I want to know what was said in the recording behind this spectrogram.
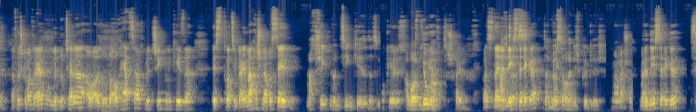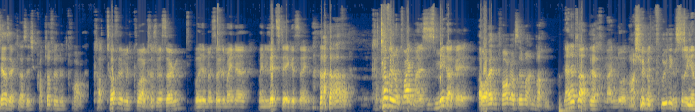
Ein frisch gemachter Eierkuchen mit Nutella, also, oder auch herzhaft mit Schinken und Käse, ist trotzdem geil. Mache ich mir aber selten. Mach Schinken und Ziegenkäse dazu. Okay, das Aber Junge. zu schreiben. Was ist deine nächste das. Ecke? Dann wirst du auch endlich glücklich. Machen wir schon. Meine nächste Ecke, sehr, sehr klassisch, Kartoffeln mit Quark. Kartoffeln mit Quark. Ja. Soll ich was sagen? Wollte, sollte meine, meine letzte Ecke sein. Kartoffeln und Quark, Mann, das ist mega geil. aber halt den Quark auch selber anmachen. Na, na klar. Ja. Ach, Mann, nur. Ah, schön mit Nimmst du den ganzen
